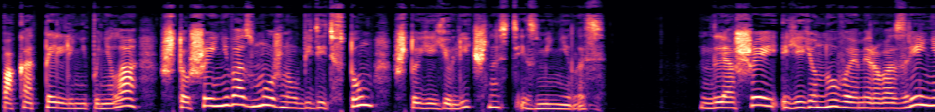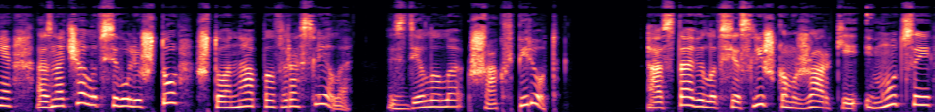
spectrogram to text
пока Телли не поняла, что Шей невозможно убедить в том, что ее личность изменилась. Для Шей ее новое мировоззрение означало всего лишь то, что она повзрослела, сделала шаг вперед, оставила все слишком жаркие эмоции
